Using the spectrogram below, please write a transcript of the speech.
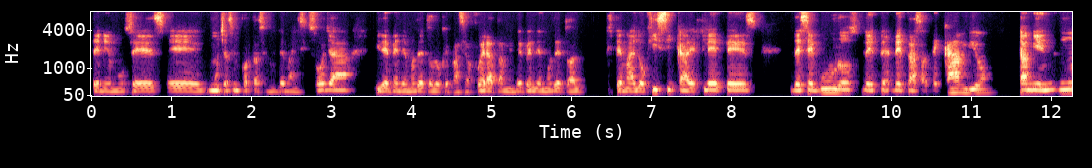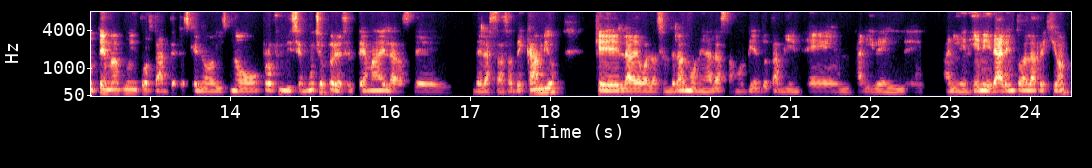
tenemos es, eh, muchas importaciones de maíz y soya y dependemos de todo lo que pase afuera, también dependemos de todo el tema de logística, de fletes, de seguros, de, de tasas de cambio. También un tema muy importante, pues que no, no profundicé mucho, pero es el tema de las, de, de las tasas de cambio, que la devaluación de las monedas la estamos viendo también a nivel eh, a nivel general en toda la región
